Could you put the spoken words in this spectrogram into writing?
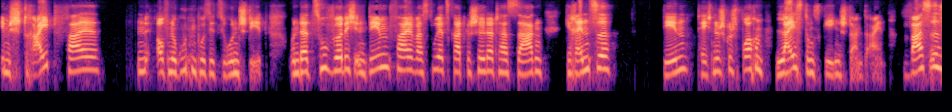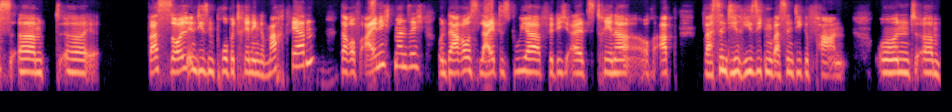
im Streitfall auf einer guten Position steht. Und dazu würde ich in dem Fall, was du jetzt gerade geschildert hast, sagen, Grenze den, technisch gesprochen, Leistungsgegenstand ein. Was ist ähm, äh, was soll in diesem Probetraining gemacht werden. Darauf einigt man sich und daraus leitest du ja für dich als Trainer auch ab, was sind die Risiken, was sind die Gefahren. Und ähm,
